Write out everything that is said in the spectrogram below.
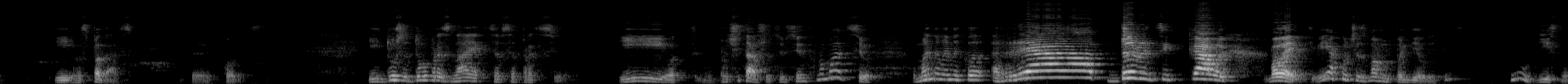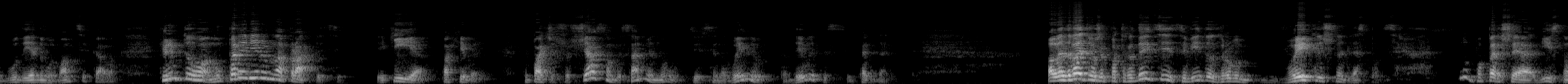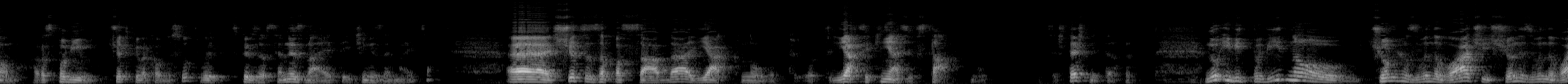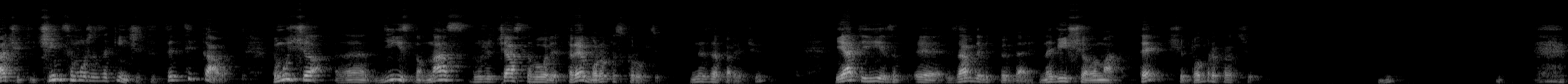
і господарський е, кодекс. І дуже добре знаю, як це все працює. І от, прочитавши цю всю інформацію, у мене виникло ряд дуже цікавих моментів. І я хочу з вами поділитись. Ну, дійсно, буде, я думаю, вам цікаво. Крім того, ну перевіримо на практиці, який я фахівець. Тим паче, що з часом ви самі, ну, ці всі новини подивитесь і так далі. Але давайте вже по традиції це відео зробимо виключно для спонсорів. Ну, по-перше, я дійсно вам розповім, що таке Верховний суд, ви, скоріш за все, не знаєте і чим він займається. Е, що це за посада, як, ну, от, от, як це князів став. Ну, це ж теж не так. Ну і відповідно, в чому його звинувачують, що не звинувачують, і чим це може закінчитися. Це цікаво. Тому що е, дійсно в нас дуже часто говорять, треба боротися з корупцією. Не заперечую. Я тоді е, завжди відповідаю, навіщо ламати те, що добре працює?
